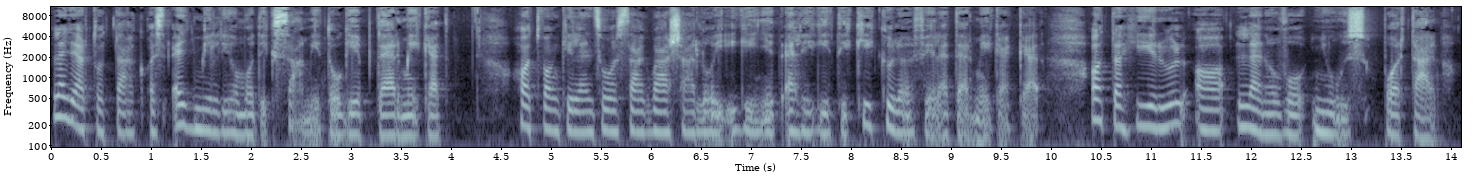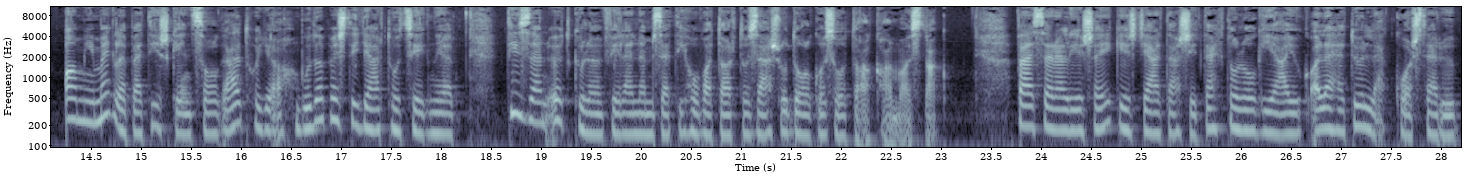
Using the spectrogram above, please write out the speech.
Legyártották az egymilliómodik számítógép terméket. 69 ország vásárlói igényét elégíti ki különféle termékekkel. Adta hírül a Lenovo News portál ami meglepetésként szolgált, hogy a budapesti gyártócégnél 15 különféle nemzeti hovatartozású dolgozót alkalmaznak. Felszereléseik és gyártási technológiájuk a lehető legkorszerűbb,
